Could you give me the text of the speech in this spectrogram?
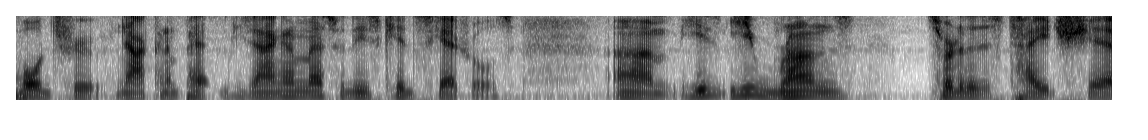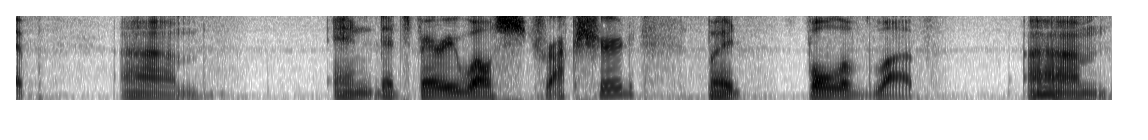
Hold true. Not gonna pe- he's not gonna mess with these kids' schedules. Um, he's he runs sort of this tight ship, um, and that's very well structured, but full of love. Um,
